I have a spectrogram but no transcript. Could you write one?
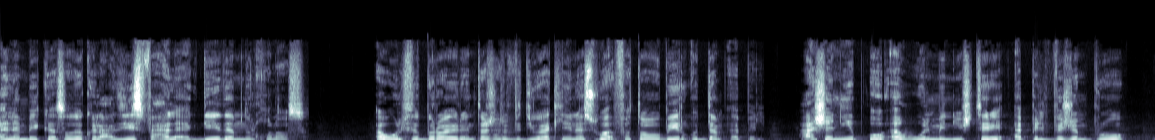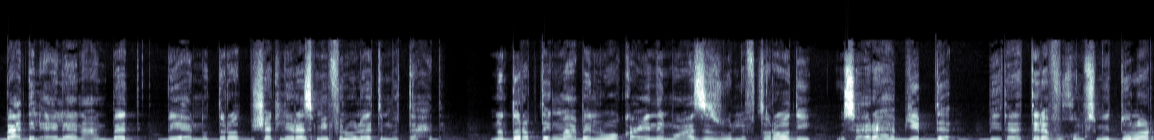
أهلا بيك يا صديقي العزيز في حلقة جديدة من الخلاصة. أول فبراير انتشر فيديوهات لناس واقفة طوابير قدام أبل عشان يبقوا أول من يشتري أبل Vision Pro بعد الإعلان عن بدء بيع النظارات بشكل رسمي في الولايات النظاره بتجمع بين الواقعين المعزز والافتراضي وسعرها بيبدأ ب 3500 دولار.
